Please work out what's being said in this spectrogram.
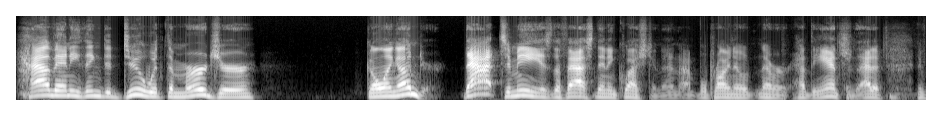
have anything to do with the merger going under? That to me is the fascinating question, and we'll probably no, never have the answer to that. If if,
